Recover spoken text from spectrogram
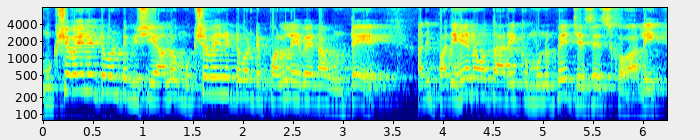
ముఖ్యమైనటువంటి విషయాలు ముఖ్యమైనటువంటి పనులు ఏవైనా ఉంటే అది పదిహేనవ తారీఖు మునిపే చేసేసుకోవాలి.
